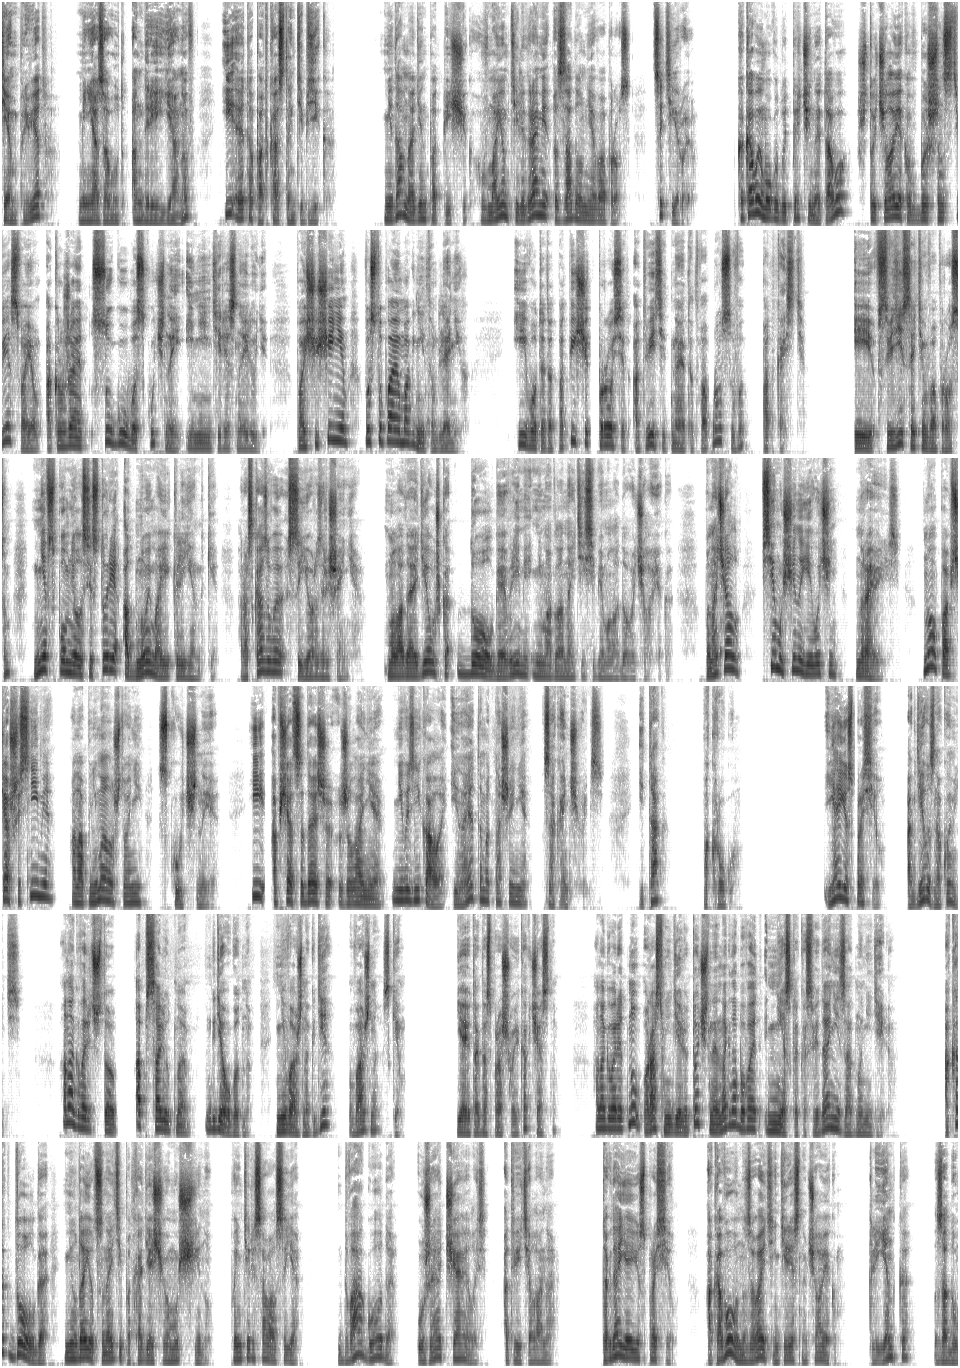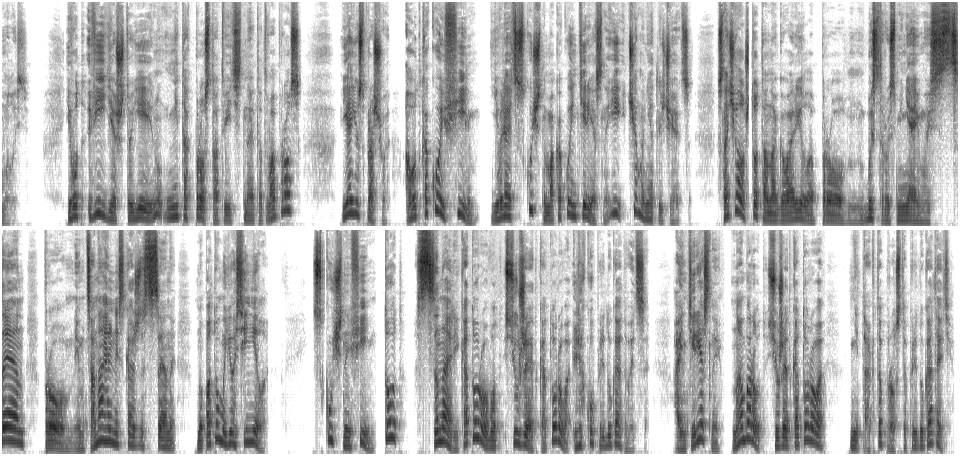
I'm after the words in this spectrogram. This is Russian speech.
Всем привет, меня зовут Андрей Янов, и это подкаст «Антибзик». Недавно один подписчик в моем телеграме задал мне вопрос, цитирую. Каковы могут быть причины того, что человека в большинстве своем окружают сугубо скучные и неинтересные люди? По ощущениям, выступаю магнитом для них. И вот этот подписчик просит ответить на этот вопрос в подкасте. И в связи с этим вопросом мне вспомнилась история одной моей клиентки. Рассказываю с ее разрешения. Молодая девушка долгое время не могла найти себе молодого человека. Поначалу все мужчины ей очень нравились, но пообщавшись с ними, она понимала, что они скучные. И общаться дальше желания не возникало, и на этом отношения заканчивались. И так по кругу. Я ее спросил, а где вы знакомитесь? Она говорит, что абсолютно где угодно. Неважно где, важно с кем. Я ее тогда спрашиваю, как часто? Она говорит, ну, раз в неделю точно, иногда бывает несколько свиданий за одну неделю. А как долго не удается найти подходящего мужчину? Поинтересовался я. Два года. Уже отчаялась, ответила она. Тогда я ее спросил, а кого вы называете интересным человеком? Клиентка задумалась. И вот, видя, что ей ну, не так просто ответить на этот вопрос, я ее спрашиваю, а вот какой фильм является скучным, а какой интересный, и чем они отличаются? Сначала что-то она говорила про быструю сменяемость сцен, про эмоциональность каждой сцены, но потом ее осенило. Скучный фильм – тот, сценарий которого, вот сюжет которого легко предугадывается. А интересный, наоборот, сюжет которого не так-то просто предугадать.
